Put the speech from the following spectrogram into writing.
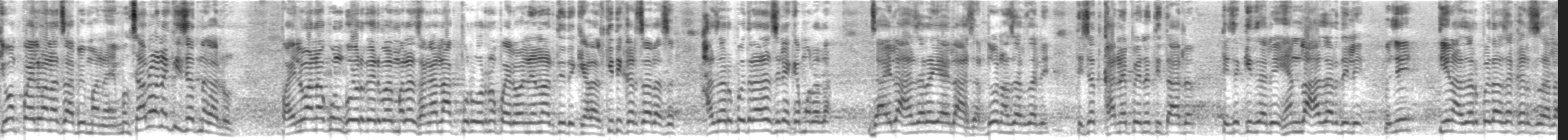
किंवा पैलवानाचा अभिमान आहे. मग चालवा ना खिशातनं घालून. पैलवानाकून गोरगरीब मला सांगा नागपूरवरनं पैलवान येणार तिथे खेळायला. किती खर्च आला असेल हजार रुपये तर आला असेल एका मुलाला? जायला हजार यायला हजार. दोन हजार झाले. त्याच्यात खाण्यापिणं तिथं आलं. त्याचं किती झाले? ह्यांना हजार दिले. म्हणजे तीन हजार रुपये असा खर्च झाला.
